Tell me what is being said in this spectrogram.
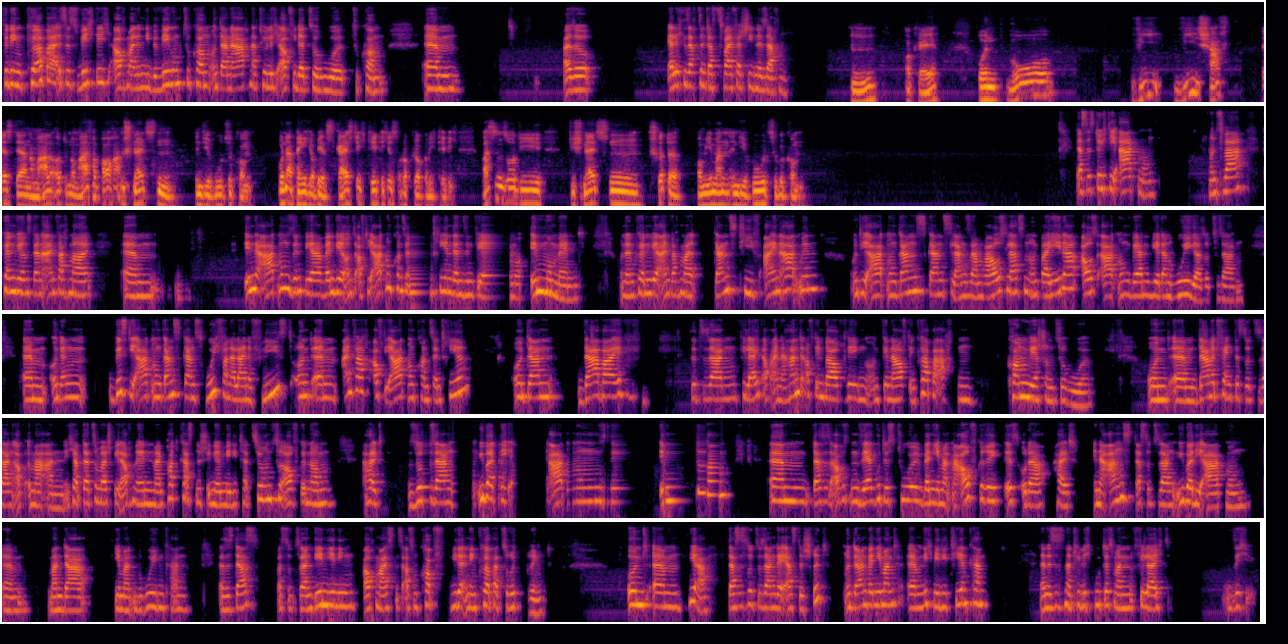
für den Körper ist es wichtig, auch mal in die Bewegung zu kommen und danach natürlich auch wieder zur Ruhe zu kommen. Ähm, also ehrlich gesagt sind das zwei verschiedene Sachen. Mhm. Okay. Und wo, wie, wie schafft es der normale Autonormalverbraucher am schnellsten in die Ruhe zu kommen? Unabhängig, ob er jetzt geistig tätig ist oder körperlich tätig. Was sind so die, die schnellsten Schritte, um jemanden in die Ruhe zu bekommen? Das ist durch die Atmung. Und zwar können wir uns dann einfach mal ähm, in der Atmung sind wir, wenn wir uns auf die Atmung konzentrieren, dann sind wir im Moment. Und dann können wir einfach mal ganz tief einatmen und die Atmung ganz, ganz langsam rauslassen. Und bei jeder Ausatmung werden wir dann ruhiger sozusagen. Ähm, und dann bis die Atmung ganz, ganz ruhig von alleine fließt und ähm, einfach auf die Atmung konzentrieren und dann dabei sozusagen vielleicht auch eine Hand auf den Bauch legen und genau auf den Körper achten, kommen wir schon zur Ruhe. Und ähm, damit fängt es sozusagen auch immer an. Ich habe da zum Beispiel auch in meinem Podcast eine schöne Meditation zu aufgenommen, halt sozusagen über die Atmung hinzukommen. Ähm, das ist auch ein sehr gutes Tool, wenn jemand mal aufgeregt ist oder halt in der Angst, dass sozusagen über die Atmung ähm, man da jemanden beruhigen kann. Das ist das, was sozusagen denjenigen auch meistens aus dem Kopf wieder in den Körper zurückbringt. Und ähm, ja, das ist sozusagen der erste Schritt. Und dann, wenn jemand ähm, nicht meditieren kann, dann ist es natürlich gut, dass man vielleicht sich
